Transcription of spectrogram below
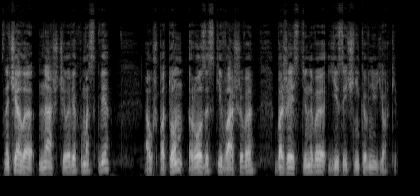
Сначала наш человек в Москве, а уж потом розыски вашего божественного язычника в Нью-Йорке.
